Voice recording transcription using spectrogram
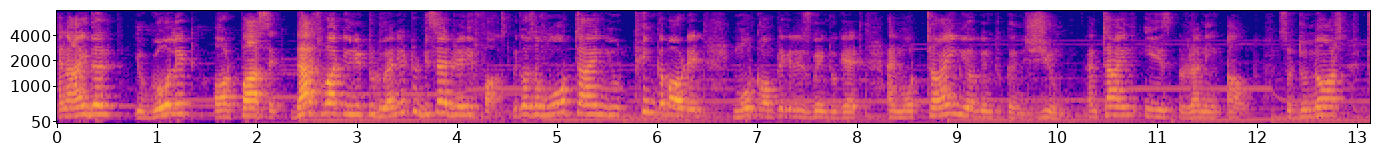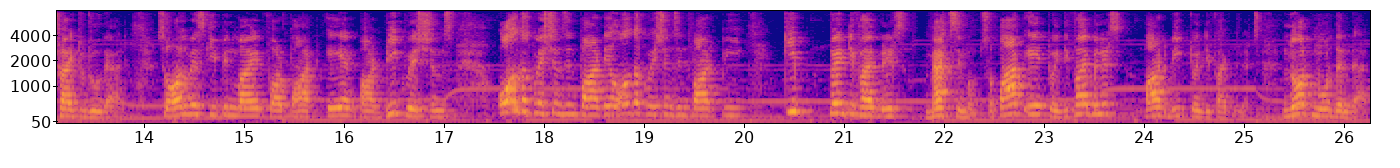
and either you goal it or pass it. That's what you need to do. And you need to decide really fast because the more time you think about it, more complicated it's going to get and more time you're going to consume. And time is running out. So do not try to do that. So always keep in mind for part A and part B questions, all the questions in part A, all the questions in part B, keep 25 minutes maximum. So part A 25 minutes, part B 25 minutes, not more than that.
